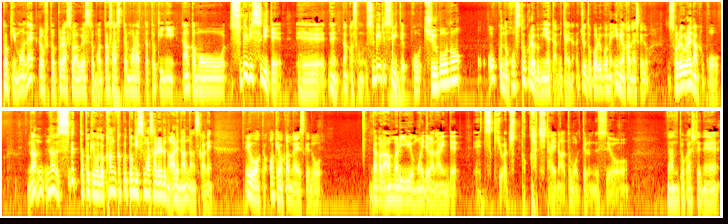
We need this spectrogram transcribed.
時もね、ロフトプラスはウエストも出させてもらった時に、なんかもう、滑りすぎて、えーね、なんかその、滑りすぎて、こう、厨房の奥のホストクラブ見えたみたいな。ちょっとこれごめん、意味わかんないですけど、それぐらいなんかこう、なん、なんで滑った時ほど感覚研ぎ澄まされるのあれ何なんすかね。ようわわけわかんないですけど、だからあんまりいい思い出がないんで、え月はちょっと勝ちたいなと思ってるんですよ。なんとかしてね。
